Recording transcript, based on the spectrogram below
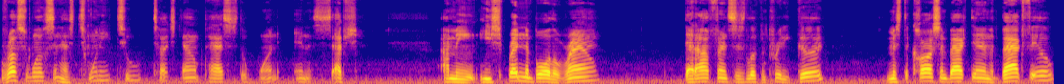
Russell Wilson has 22 touchdown passes to one interception. I mean, he's spreading the ball around. That offense is looking pretty good. Mr. Carson back there in the backfield.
